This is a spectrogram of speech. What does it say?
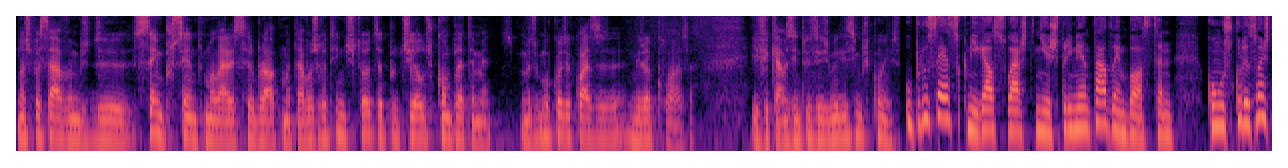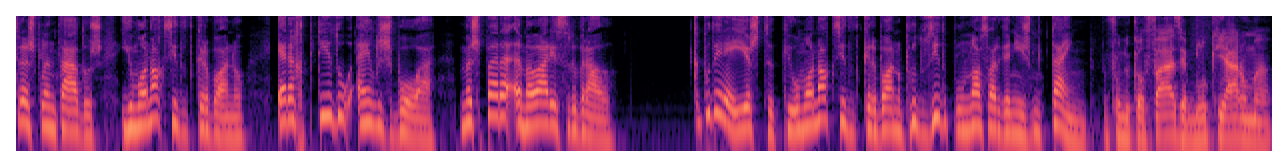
nós passávamos de 100% de malária cerebral que matava os ratinhos todos a protegê-los completamente. Mas uma coisa quase miraculosa. E ficámos entusiasmadíssimos com isso. O processo que Miguel Soares tinha experimentado em Boston, com os corações transplantados e o monóxido de carbono, era repetido em Lisboa, mas para a malária cerebral. Que poder é este que o monóxido de carbono produzido pelo nosso organismo tem? No fundo, o que ele faz é bloquear uma,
